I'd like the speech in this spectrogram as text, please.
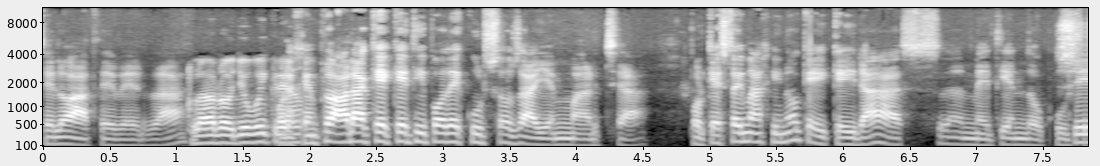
se lo hace, ¿verdad? Claro, yo voy creando... Por ejemplo, ahora, ¿qué, qué tipo de cursos hay en marcha? Porque esto imagino que, que irás eh, metiendo cursos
